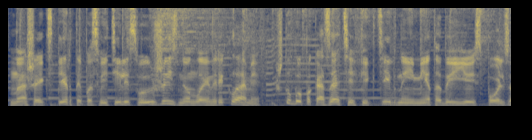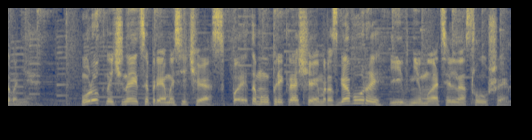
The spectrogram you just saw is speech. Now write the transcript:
Наши эксперты посвятили свою жизнь онлайн-рекламе, чтобы показать эффективные методы ее использования. Урок начинается прямо сейчас, поэтому прекращаем разговоры и внимательно слушаем.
